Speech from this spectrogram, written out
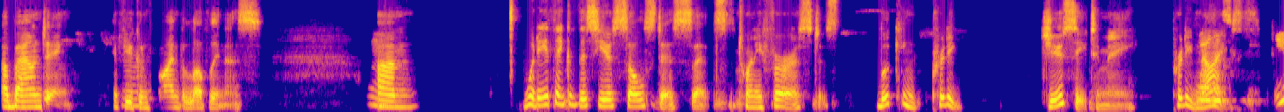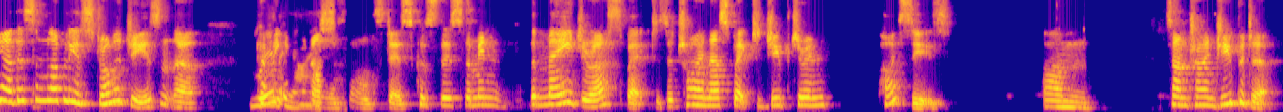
abounding if you mm. can find the loveliness. Mm. Um, what do you think of this year's solstice? It's the 21st. It's looking pretty juicy to me. Pretty well, nice. There's, yeah, there's some lovely astrology, isn't there? Really nice. on the solstice because there's, I mean, the major aspect is a trine aspect to Jupiter in Pisces. Um, Sun trine Jupiter,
